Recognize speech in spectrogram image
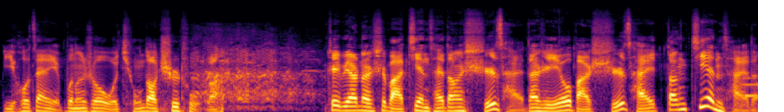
以后再也不能说我穷到吃土了？这边呢是把建材当石材，但是也有把石材当建材的。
